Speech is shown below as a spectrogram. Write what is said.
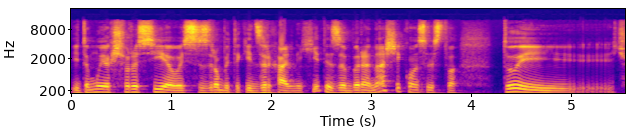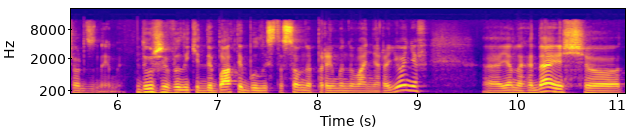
І тому, якщо Росія ось зробить такий дзеркальний хід і забере наші консульства, то і чорт з ними. Дуже великі дебати були стосовно перейменування районів. Е, я нагадаю, що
